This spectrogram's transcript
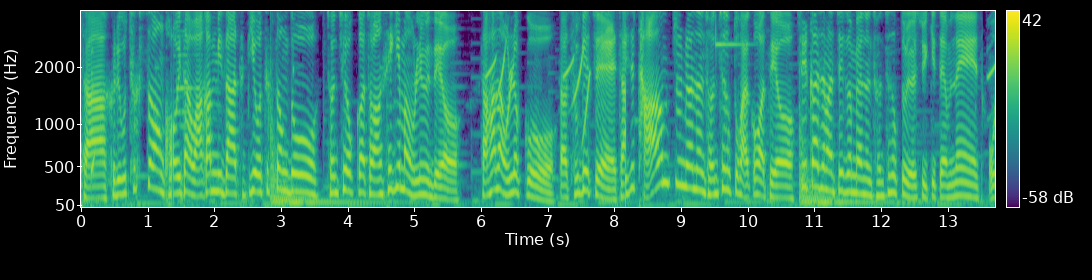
자, 그리고 특성 거의 다 와갑니다. 드디어 특성도 전체 효과 저항 3개만 올리면 돼요. 자, 하나 올렸고. 자, 두 개째. 자, 이제 다음 주면은 전체 속도 갈 것 같아요. 7까지만 찍으면은 전체 속도 열 수 있기 때문에. 어,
